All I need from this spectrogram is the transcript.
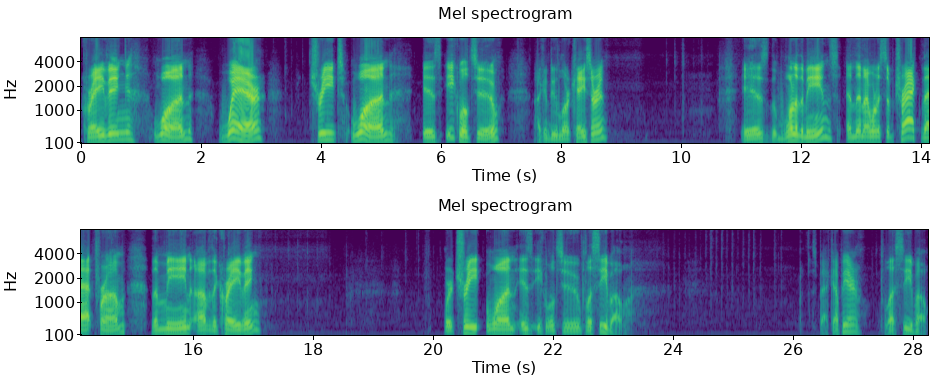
craving 1 where treat 1 is equal to, I can do lorcaserin, is one of the means, and then I want to subtract that from the mean of the craving, where treat 1 is equal to placebo. Let's back up here. Placebo.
